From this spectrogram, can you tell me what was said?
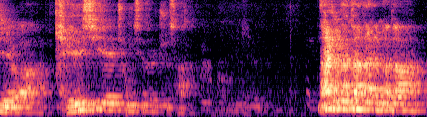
지혜와 계시의 정신을 주사 날마다 날마다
